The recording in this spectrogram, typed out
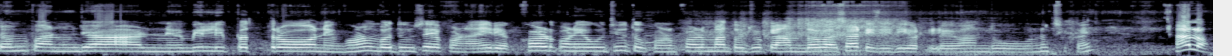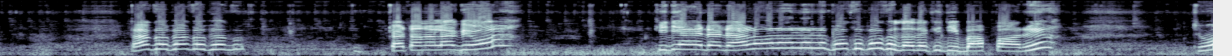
ચંપાનું ઝાડ ને બીલીપત્રો ને ઘણું બધું છે પણ આયરે ખડ પણ એવું થયું હતું પણ ખડમાં તો જો કે આમ દવા છાંટી દીધી એટલે વાંધો નથી કંઈ. હાલો. ભાગો ભાગો ભાગો. ટાટા ના લાગે હો. ખીજ્યા હે દાદા. હાલો હાલો હાલો, હાલો. ભાગો ભાગો. દાદા ખીજી બાપા રે. જો.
